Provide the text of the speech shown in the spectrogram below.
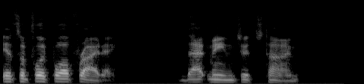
It's a football Friday. That means it's time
